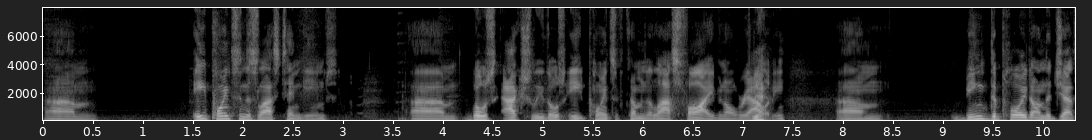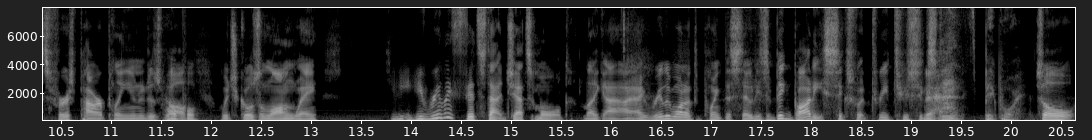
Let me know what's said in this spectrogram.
Um, eight points in his last ten games. Um, those actually those eight points have come in the last five. In all reality, yeah. um, being deployed on the Jets' first power play unit as well, Helpful. which goes a long way he, he really fits that Jets mold. Like I, I really wanted to point this out. He's a big body, six foot three, two sixteen. Yeah, big boy. So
